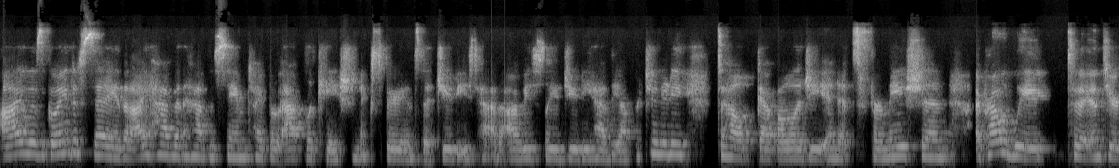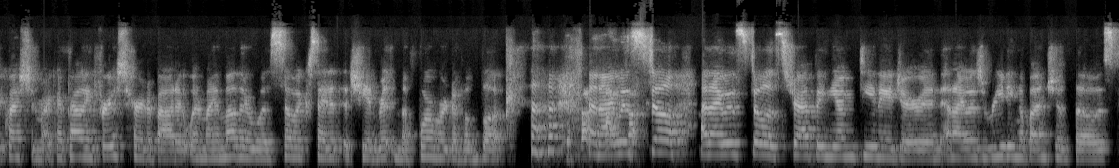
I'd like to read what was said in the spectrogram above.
I was going to say that I haven't had the same type of application experience that Judy's had. Obviously, Judy had the opportunity to help Gapology in its formation. I probably to answer your question, Mark, I probably first heard about it when my mother was so excited that she had written the foreword of a book. and I was still and I was still a strapping young teenager and, and I was reading a bunch of those.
